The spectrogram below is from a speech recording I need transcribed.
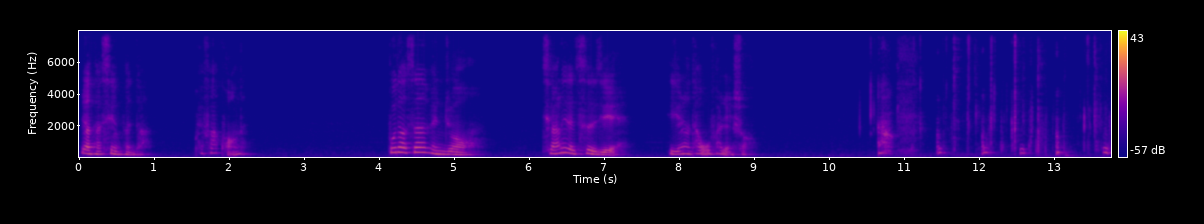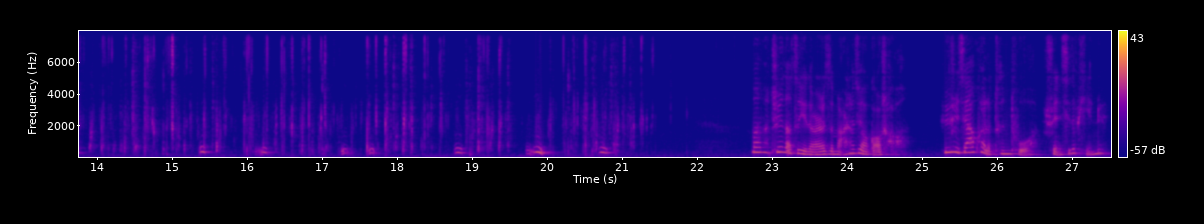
让他兴奋的快发狂了。不到三分钟，强烈的刺激已经让他无法忍受。妈妈知道自己的儿子马上就要高潮，于是加快了吞吐吮吸的频率。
